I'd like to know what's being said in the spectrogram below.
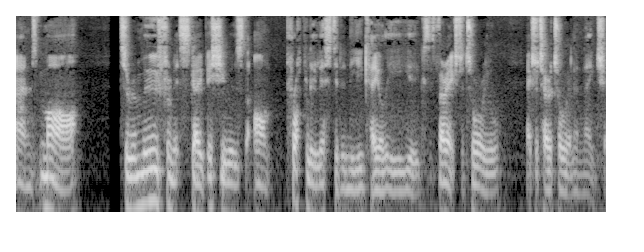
and MAR to remove from its scope issuers that aren't properly listed in the UK or the EU because it's very extraterritorial, extraterritorial in nature.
